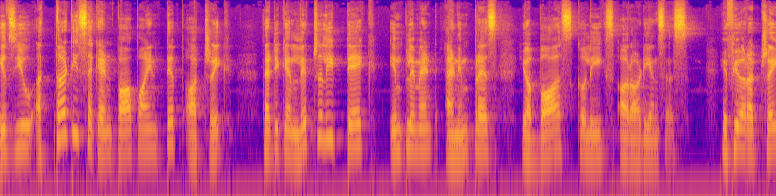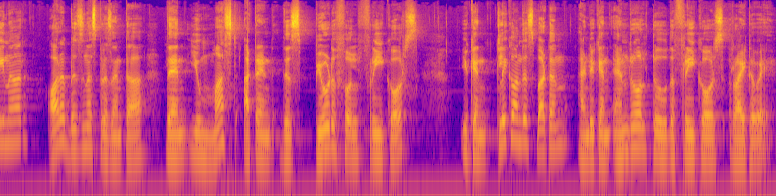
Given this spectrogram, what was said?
gives you a 30 second PowerPoint tip or trick that you can literally take, implement and impress your boss, colleagues or audiences. If you are a trainer or a business presenter, then you must attend this beautiful free course. You can click on this button and you can enroll to the free course right away.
